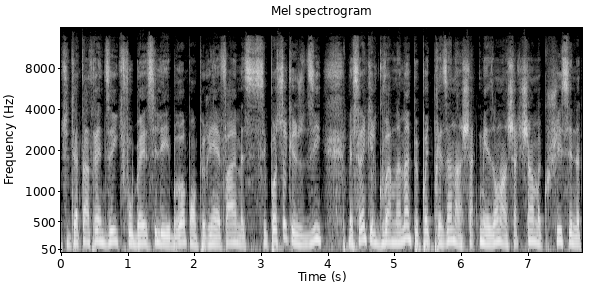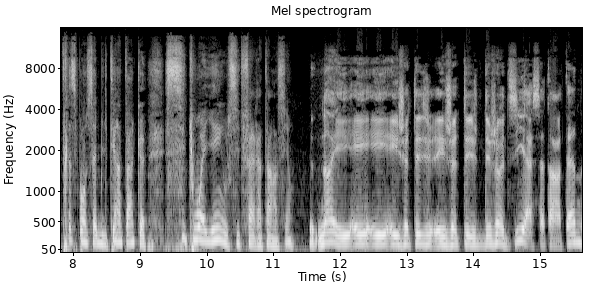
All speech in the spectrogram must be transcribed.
tu étais en train de dire qu'il faut baisser les bras, on peut rien faire, mais c'est pas ça que je dis. Mais c'est vrai que le gouvernement gouvernement ne peut pas être présent dans chaque maison, dans chaque chambre à coucher. C'est notre responsabilité en tant que citoyen aussi de faire attention. Non, et, et, et je t'ai déjà dit à cette antenne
